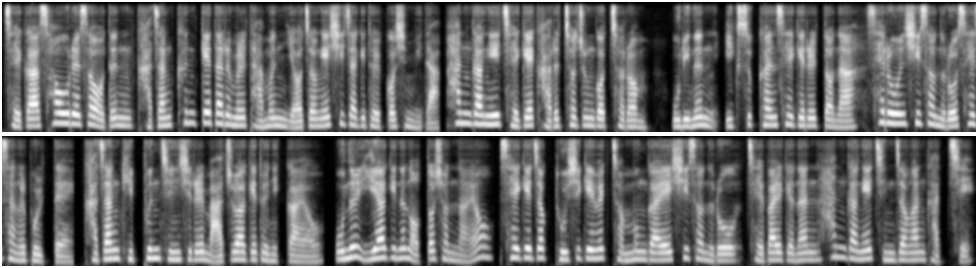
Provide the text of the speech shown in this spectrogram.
제가 서울에서 얻은 가장 큰 깨달음을 담은 여정의 시작이 될 것입니다. 한강이 제게 가르쳐 준 것처럼 우리는 익숙한 세계를 떠나 새로운 시선으로 세상을 볼 때 가장 깊은 진실을 마주하게 되니까요. 오늘 이야기는 어떠셨나요? 세계적 도시계획 전문가의 시선으로 재발견한 한강의 진정한 가치.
